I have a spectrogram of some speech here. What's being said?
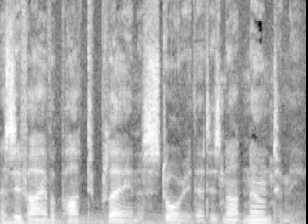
as if I have a part to play in a story that is not known to me.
